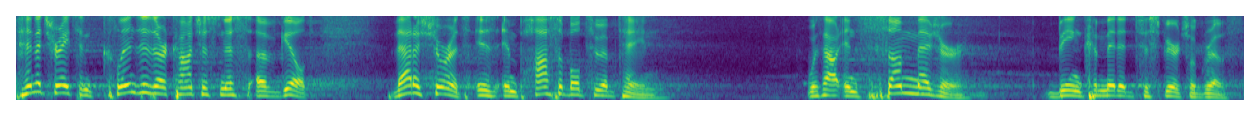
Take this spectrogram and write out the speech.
penetrates and cleanses our consciousness of guilt, that assurance is impossible to obtain without, in some measure, being committed to spiritual growth.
